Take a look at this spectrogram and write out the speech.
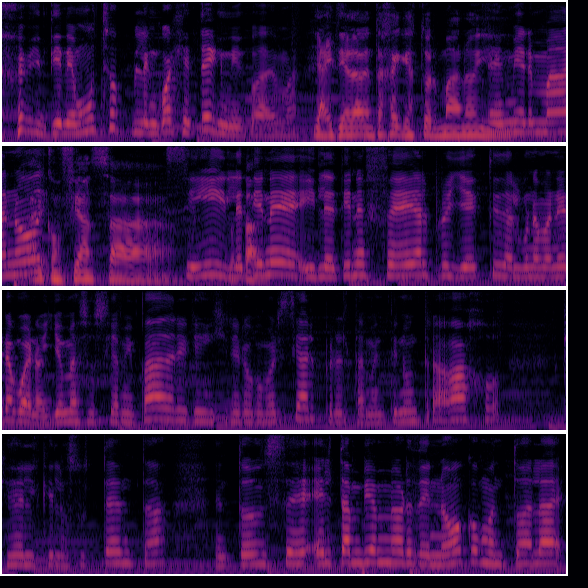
Y tiene mucho lenguaje técnico además. Y ahí tiene la ventaja que es tu hermano y Es mi hermano. hay confianza. Sí, le tiene, y le tiene fe al proyecto y de alguna manera, bueno, yo me asocié a mi padre, que es ingeniero comercial, pero él también tiene un trabajo que es el que lo sustenta. Entonces, él también me ordenó, como en toda la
